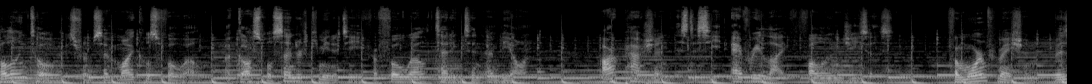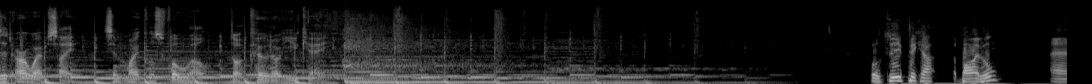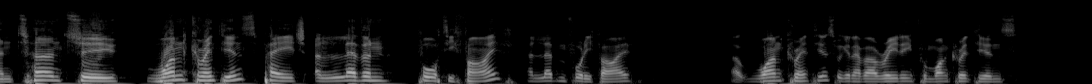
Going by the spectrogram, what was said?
following talk is from St Michael's Fulwell, a gospel centered community for Fulwell, Teddington, and beyond. Our passion is to see every life following Jesus. For more information, visit our website, stmichaelsfulwell.co.uk. Well, do pick up a Bible and turn to 1 Corinthians, page 1145. 1145. Uh, 1 Corinthians, we're going to have our reading from 1 Corinthians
